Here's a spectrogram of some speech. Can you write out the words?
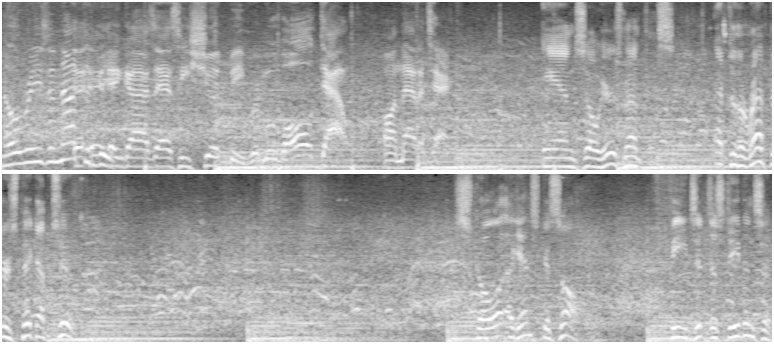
No reason not to be. and guys, as he should be, remove all doubt on that attack. And so here's Memphis after the Raptors pick up two. Scola against Gasol. Feeds it to Stevenson.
